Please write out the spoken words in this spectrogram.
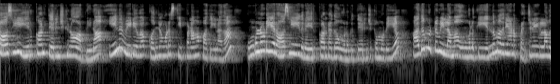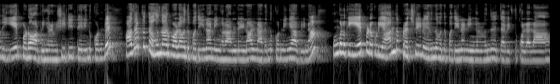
ராசியும் இருக்கான்னு தெரிஞ்சுக்கணும் அப்படின்னா இந்த வீடியோவை கொஞ்சம் கூட ஸ்கிப் பண்ணாமல் பார்த்தீங்கன்னா தான் உங்களுடைய ராசியும் இதில் இருக்கான்றதை உங்களுக்கு தெரிஞ்சுக்க முடியும். அது மட்டும் இல்லாமல் உங்களுக்கு எந்த மாதிரியான பிரச்சனைகள்லாம் வந்து ஏற்படும் அப்படிங்கிற விஷயத்தையும் தெரிந்து கொண்டு அதற்கு தகுந்தாற்போல் வந்து பார்த்தீங்கன்னா நீங்கள் அன்றைய நாள் நடந்து கொண்டீங்க அப்படின்னா உங்களுக்கு ஏற்படக்கூடிய அந்த பிரச்சனையில இருந்து வந்து பார்த்தீங்கன்னா நீங்கள் வந்து தவிர்த்து கொள்ளலாம்.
